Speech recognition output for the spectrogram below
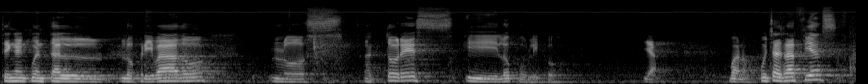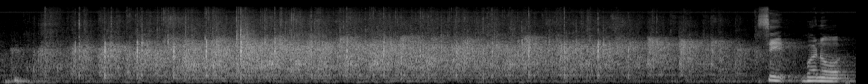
tenga en cuenta lo privado, los actores y lo público. Ya. Bueno, muchas gracias. Sí, bueno,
